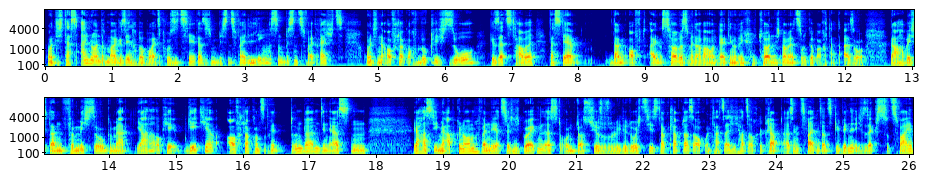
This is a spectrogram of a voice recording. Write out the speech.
Und ich das ein oder andere Mal gesehen habe, boah, jetzt positioniert er sich ein bisschen zu weit links, ein bisschen zu weit rechts. Und den Aufschlag auch wirklich so gesetzt habe, dass der dann oft ein Service-Winner war und er den Return nicht mal mehr zurückgebracht hat. Also da habe ich dann für mich so gemerkt, ja, okay, geht hier, Aufschlag konzentriert drin bleiben, den ersten, ja, hast ihm ja abgenommen, wenn du jetzt dich nicht breaken lässt und das hier so solide durchziehst, dann klappt das auch und tatsächlich hat es auch geklappt. Also den zweiten Satz gewinne ich 6 zu 2,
